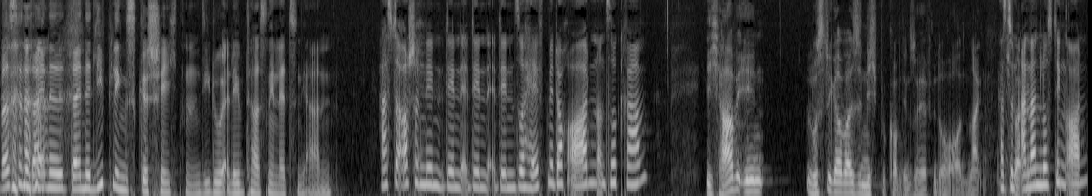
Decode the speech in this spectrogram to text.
was sind deine, deine Lieblingsgeschichten, die du erlebt hast in den letzten Jahren? Hast du auch schon den, den, den, den so helft mir doch Orden und so Kram? Ich habe ihn lustigerweise nicht bekommen, den so helfen doch Orden. Nein. Hast du einen anderen lustigen Orden?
